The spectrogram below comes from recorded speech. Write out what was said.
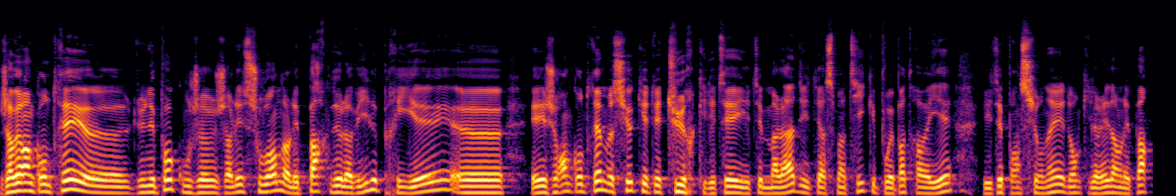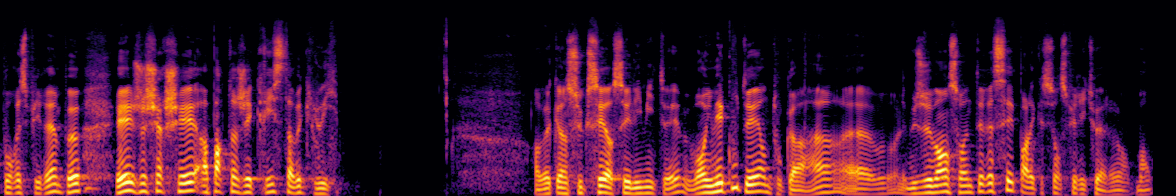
j'avais rencontré euh, d'une époque où j'allais souvent dans les parcs de la ville prier euh, et je rencontrais un monsieur qui était turc. Il était, il était malade, il était asthmatique, il pouvait pas travailler, il était pensionné, donc il allait dans les parcs pour respirer un peu. Et je cherchais à partager Christ avec lui avec un succès assez limité. Mais bon, il m'écoutait en tout cas. Hein. Euh, les musulmans sont intéressés par les questions spirituelles. Alors bon.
